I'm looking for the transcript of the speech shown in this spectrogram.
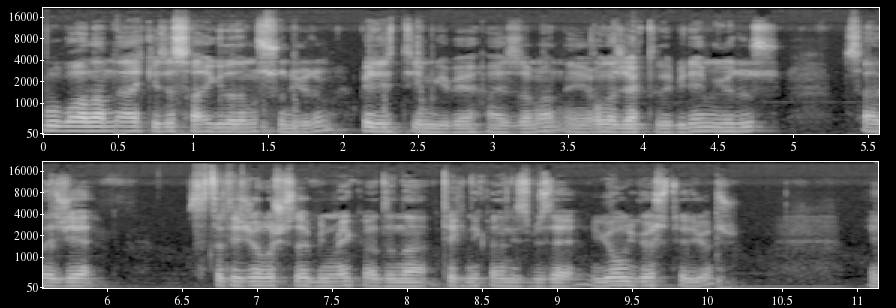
Bu bağlamda herkese saygılarımı sunuyorum. Belirttiğim gibi her zaman e, olacakları bilemiyoruz. Sadece strateji oluşturabilmek adına teknik analiz bize yol gösteriyor. E,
